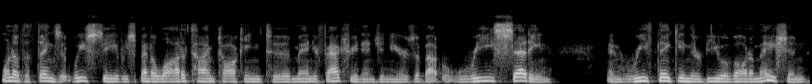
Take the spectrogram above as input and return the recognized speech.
one of the things that we see. We spend a lot of time talking to manufacturing engineers about resetting and rethinking their view of automation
